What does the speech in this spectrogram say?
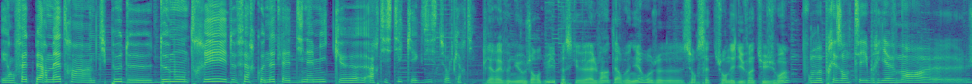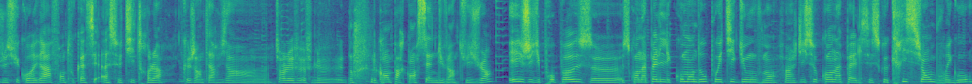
et en fait permettre un petit peu de, de montrer et de faire connaître la dynamique euh, artistique qui existe sur le quartier. Claire est venue aujourd'hui parce qu'elle va intervenir jeu- sur cette journée du 28 juin. Pour me présenter brièvement, euh, je suis chorégraphe, en tout cas c'est à ce titre-là que j'interviens euh, sur le, le- dans le Grand Parc en scène du 28 juin. Et j'y propose euh, ce qu'on appelle les commandos poétiques du mouvement. Enfin je dis ce qu'on appelle, c'est ce que Christian Bourrigaud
